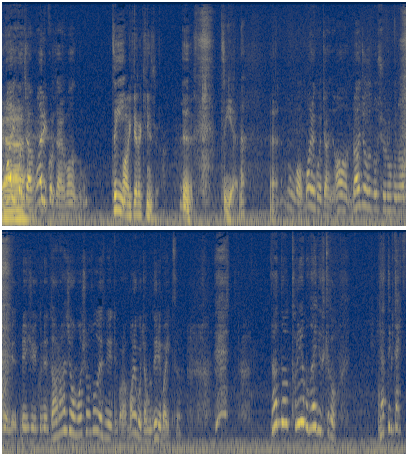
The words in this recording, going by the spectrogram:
やーマリコちゃんマリコちゃんもあんの？次、ょあ池田近所うん。次やな。なんかマリコちゃんに「あラジオの収録の後に練習行くね」って「あラジオ面白そうですね」って言うからマリコちゃんも出ればいいって言ったら「え？何の取り柄もないですけどやってみたい」っつって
